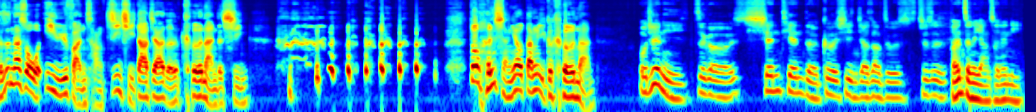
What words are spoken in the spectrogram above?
可是那时候我易于反常，激起大家的柯南的心，都很想要当一个柯南。我觉得你这个先天的个性加上这个，就是反正整个养成了你，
